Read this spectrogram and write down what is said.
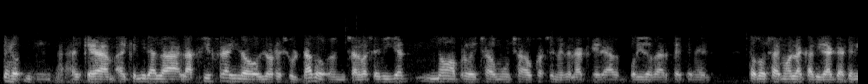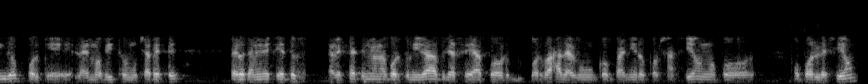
Pero mm, hay que hay que mirar la, la cifra y lo- los resultados. En Salva Sevilla no ha aprovechado muchas ocasiones de las que ha podido dar Pepe Mel. Todos sabemos la calidad que ha tenido porque la hemos visto muchas veces, pero también es cierto que a veces ha tenido una oportunidad, ya sea por, por baja de algún compañero, por sanción o por, o por lesión.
